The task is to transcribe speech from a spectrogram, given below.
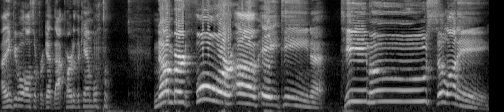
I think people also forget that part of the Campbell. Numbered 4 of 18, Teemu Selanne.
